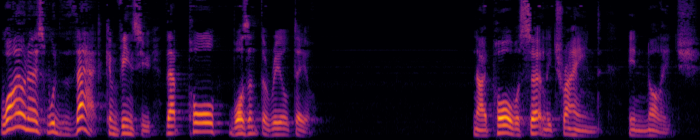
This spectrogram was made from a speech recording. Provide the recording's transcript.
Why on earth would that convince you that Paul wasn't the real deal? No, Paul was certainly trained in knowledge.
